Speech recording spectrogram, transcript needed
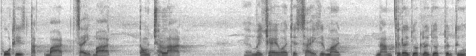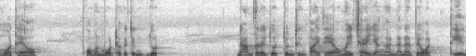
ผู้ที่ตักบาตรใส่บาตรต้องฉลาด ไม่ใช่ว่าจะใส่ขึ้นมาน้ำแต่ละหยดละหยดจนถึงหัวแถวพอมันหมดแล้วก็จึงหยด น้ำแต่ละหยดจนถึงปลายแถว ไม่ใช่อย่างนั้น อันนั้นแปลว่าเถียน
